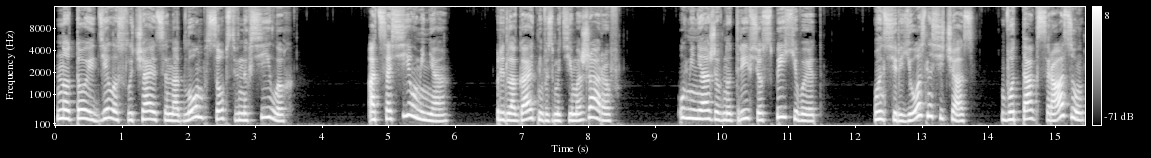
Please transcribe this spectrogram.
но то и дело случается надлом в собственных силах. «Отсоси у меня», – предлагает невозмутимо Жаров. У меня же внутри все вспыхивает. Он серьезно сейчас? Вот так сразу?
